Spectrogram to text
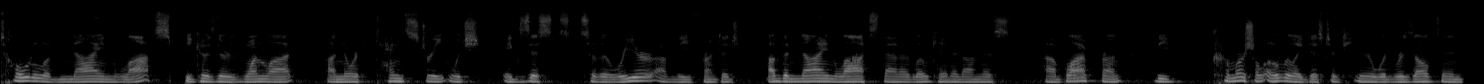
total of nine lots, because there's one lot on North 10th Street which exists to the rear of the frontage, of the nine lots that are located on this uh, block front, the commercial overlay district here would result in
